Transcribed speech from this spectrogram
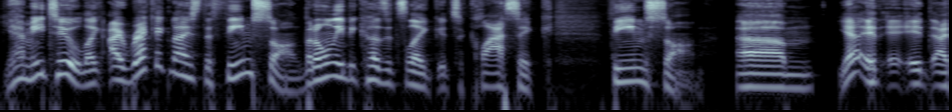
Yeah, me too. Like I recognize the theme song, but only because it's like it's a classic theme song. Um, yeah, it, it, I,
